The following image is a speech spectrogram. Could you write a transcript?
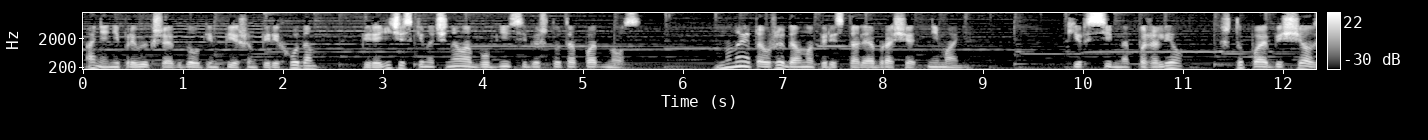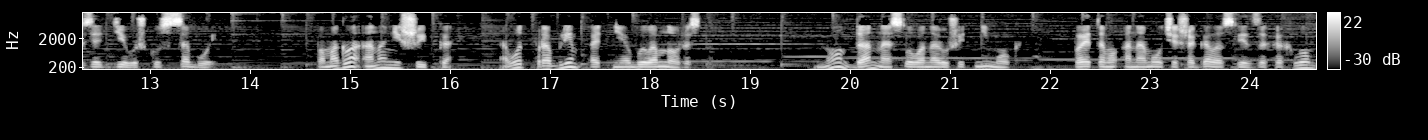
Аня, не привыкшая к долгим пешим переходам, периодически начинала бубнить себе что-то под нос. Но на это уже давно перестали обращать внимание. Кир сильно пожалел, что пообещал взять девушку с собой. Помогла она не шибко, а вот проблем от нее было множество. Но данное слово нарушить не мог, поэтому она молча шагала вслед за хохлом,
